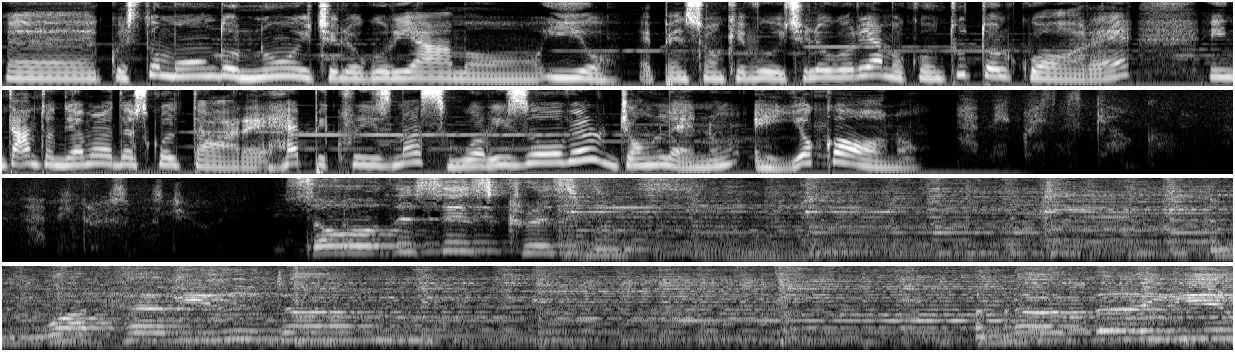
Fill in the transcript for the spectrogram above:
eh, questo mondo, noi ce le auguriamo, io e penso anche voi, ce le auguriamo con tutto il cuore. Intanto andiamo ad ascoltare Happy Christmas, War is Over, John Lennon e Yoko Ono. So this is Christmas. And what have you done? Another year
